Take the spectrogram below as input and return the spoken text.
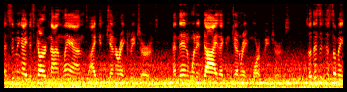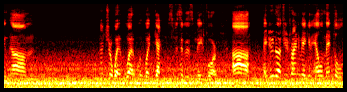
assuming I discard non lands, I can generate creatures. And then when it dies, I can generate more creatures. So this is just something. Um, I'm not sure what, what, what deck specifically this is made for. Uh, I do know if you're trying to make an elemental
